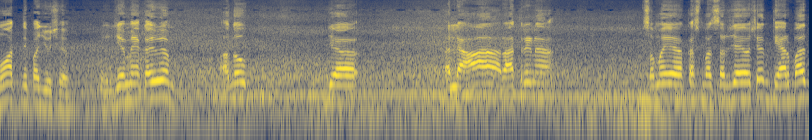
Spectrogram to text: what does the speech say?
મોત નીપજ્યું છે. જે મેં કહ્યું એમ, અગાઉ જે, એટલે આ રાત્રિના સમયે અકસ્માત સર્જાયો છે ત્યારબાદ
